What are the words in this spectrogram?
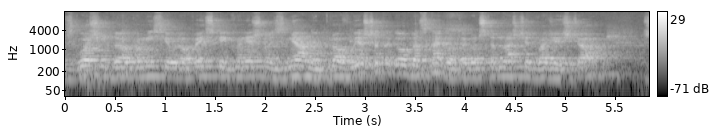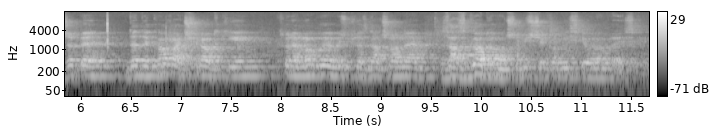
zgłosić do Komisji Europejskiej konieczność zmiany prowu, jeszcze tego obecnego, tego 1420, żeby dedykować środki, które mogły być przeznaczone za zgodą oczywiście Komisji Europejskiej,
